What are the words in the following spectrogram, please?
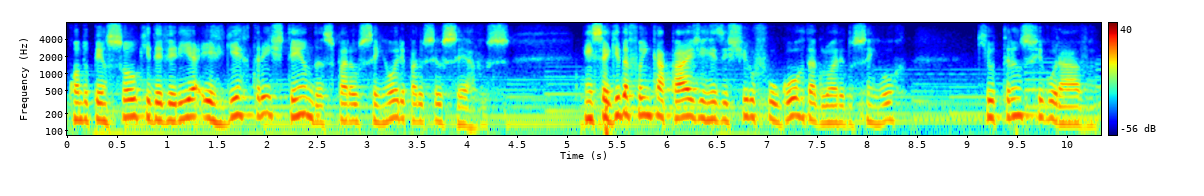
quando pensou que deveria erguer três tendas para o Senhor e para os seus servos. Em seguida, foi incapaz de resistir o fulgor da glória do Senhor, que o transfigurava,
